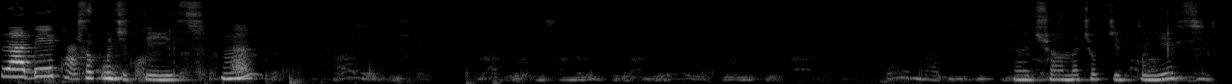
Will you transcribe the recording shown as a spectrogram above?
Kurabiye pastası. Çok mu ciddiyiz? Hı? Evet şu anda çok ciddiyiz.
